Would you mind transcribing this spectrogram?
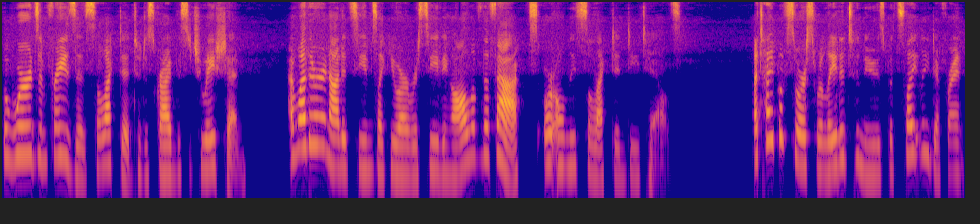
the words and phrases selected to describe the situation, and whether or not it seems like you are receiving all of the facts or only selected details. A type of source related to news but slightly different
